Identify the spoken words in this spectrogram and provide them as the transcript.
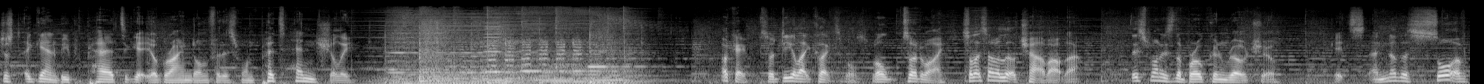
Just again, be prepared to get your grind on for this one, potentially. Okay, so do you like collectibles? Well, so do I. So let's have a little chat about that. This one is the Broken Roadshow. It's another sort of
